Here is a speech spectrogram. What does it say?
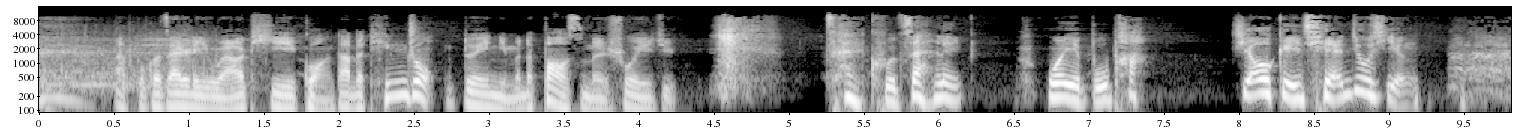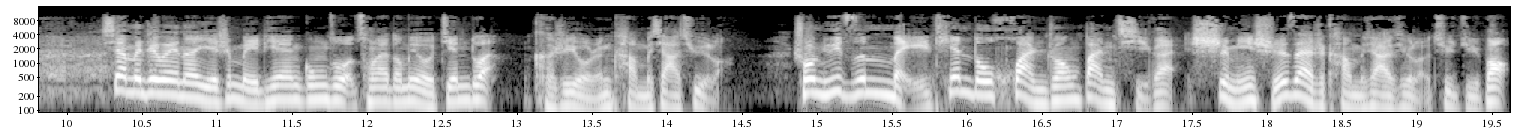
啊。不过在这里，我要替广大的听众对你们的 boss 们说一句：再苦再累，我也不怕，只要给钱就行。下面这位呢，也是每天工作从来都没有间断，可是有人看不下去了，说女子每天都换装扮乞丐，市民实在是看不下去了，去举报。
